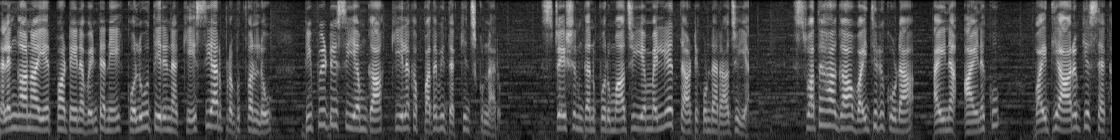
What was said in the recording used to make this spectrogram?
తెలంగాణ ఏర్పాటైన వెంటనే కొలువు తీరిన కేసీఆర్ ప్రభుత్వంలో డిప్యూటీ సీఎంగా కీలక పదవి దక్కించుకున్నారు. స్టేషన్ గన్పూర్ మాజీ ఎమ్మెల్యే తాటికొండ రాజయ్య. స్వతహాగా వైద్యుడు కూడా అయిన ఆయనకు వైద్య ఆరోగ్య శాఖ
